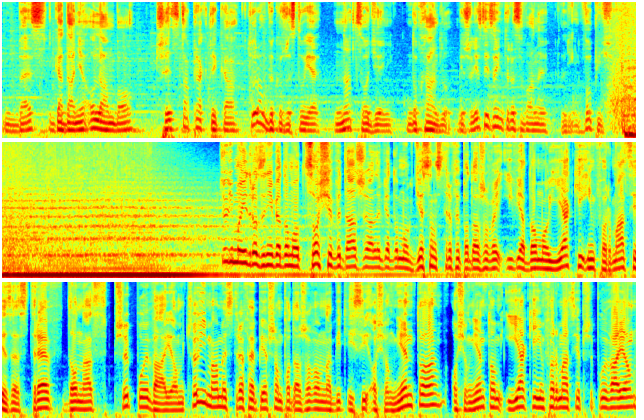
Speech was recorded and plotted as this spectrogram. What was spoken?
bez gadania o Lambo, czysta praktyka, którą wykorzystuję na co dzień do handlu. Jeżeli jesteś zainteresowany, link w opisie. Czyli moi drodzy, nie wiadomo co się wydarzy, ale wiadomo gdzie są strefy podażowe i wiadomo jakie informacje ze stref do nas przypływają. Czyli mamy strefę pierwszą podażową na BTC osiągnięto, osiągniętą i jakie informacje przypływają,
